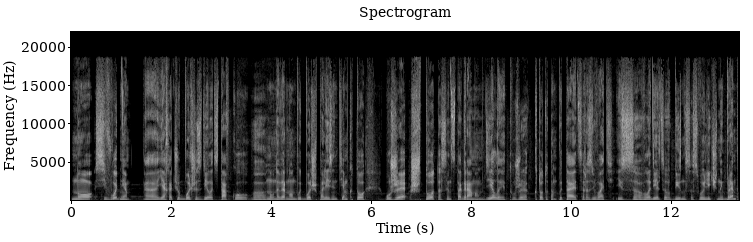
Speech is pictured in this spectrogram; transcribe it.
Но сегодня я хочу больше сделать ставку, э, ну, наверное, он будет больше полезен тем, кто уже что-то с Инстаграмом делает, уже кто-то там пытается развивать из э, владельцев бизнеса свой личный бренд,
